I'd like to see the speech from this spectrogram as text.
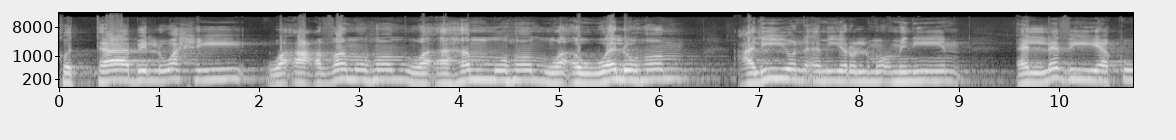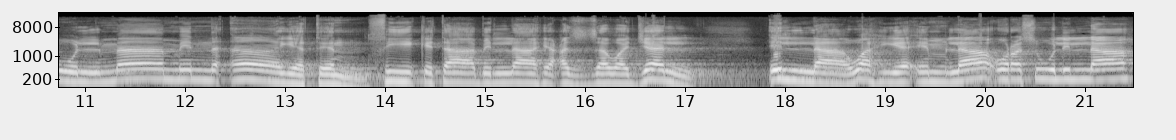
كتاب الوحي وأعظمهم وأهمهم وأولهم. علي أمير المؤمنين. الذي يقول ما من آية في كتاب الله عز وجل إلا وهي إملاء رسول الله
